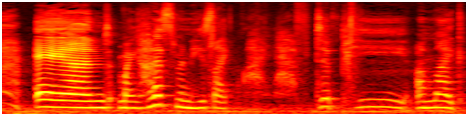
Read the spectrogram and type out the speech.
and my husband, he's like, I have to pee. I'm like.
